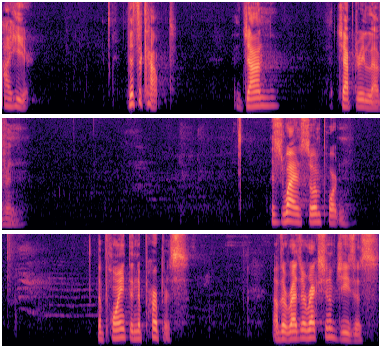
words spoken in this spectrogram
are here. This account, John chapter 11. This is why it's so important. The point and the purpose of the resurrection of Jesus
